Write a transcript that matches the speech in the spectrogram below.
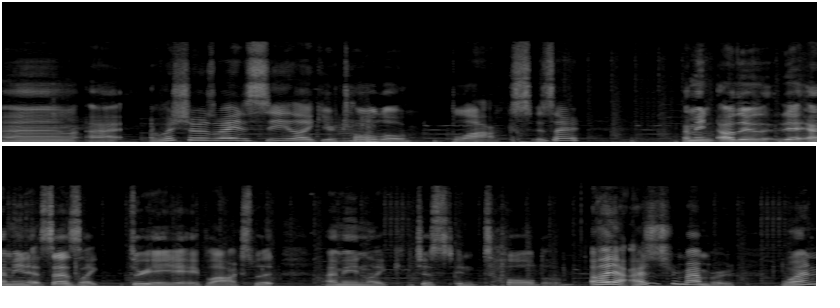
Um, alright. I wish there was a way to see like your total blocks. Is there? I mean, other, I mean, it says like 388 blocks, but I mean, like, just in total. Oh, yeah, I just remembered. When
